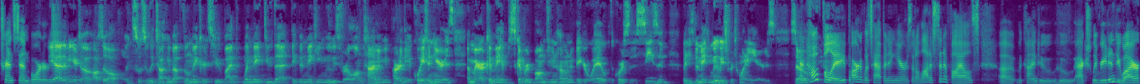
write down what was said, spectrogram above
transcend borders. Yeah, I mean, you're uh, also exclusively talking about filmmakers who, by when they do that, they've been making movies for a long time. I mean, part of the equation here is America may have discovered Bong Joon Ho in a bigger way over the course of this season, but he's been making movies for 20 years. So, and hopefully, part of what's happening here is that a lot of cinephiles, uh, the kind who who actually read IndieWire,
